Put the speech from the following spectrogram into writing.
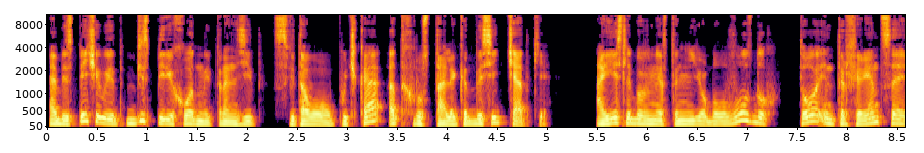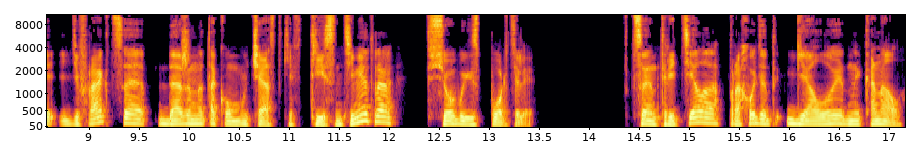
обеспечивает беспереходный транзит светового пучка от хрусталика до сетчатки, а если бы вместо нее был воздух, то интерференция и дифракция даже на таком участке в 3 см все бы испортили. Центре тела проходит гиалоидный канал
